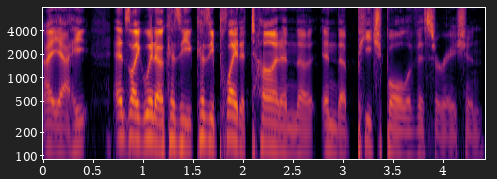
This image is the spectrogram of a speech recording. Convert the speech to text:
Uh, yeah, he and it's like we know because he because he played a ton in the in the Peach Bowl evisceration,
